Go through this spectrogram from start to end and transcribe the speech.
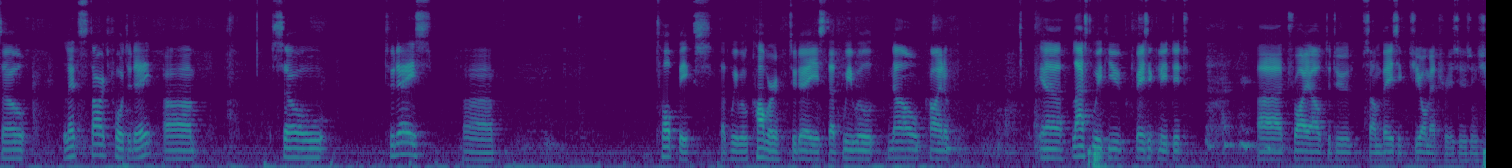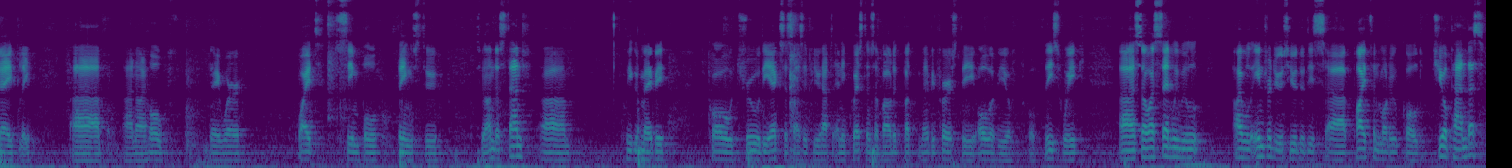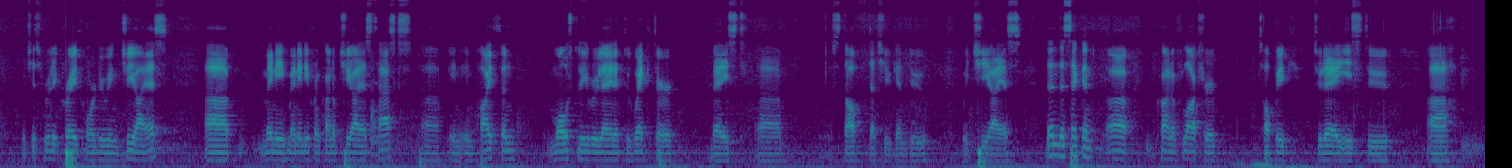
so let's start for today. Um, so today's uh, topics that we will cover today is that we will now kind of uh, last week you basically did uh, try out to do some basic geometries using Shapely uh, and I hope they were quite simple things to to understand. Um, we could maybe go through the exercise if you had any questions about it, but maybe first the overview of, of this week. Uh, so as said, we will I will introduce you to this uh, Python module called GeoPandas, which is really great for doing GIS. Uh, many many different kind of GIS tasks uh, in in Python, mostly related to vector based uh, stuff that you can do with GIS. Then the second uh, kind of larger topic today is to uh,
